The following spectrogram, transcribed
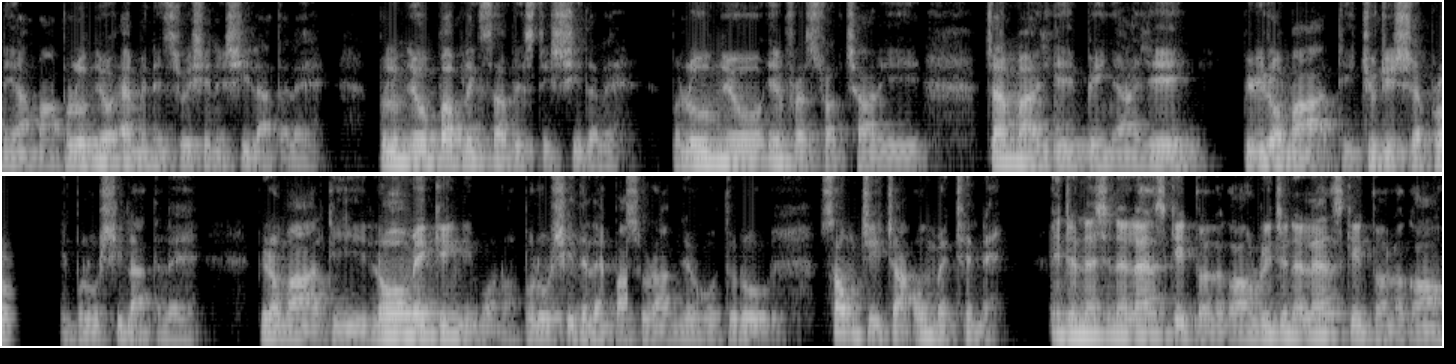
နေရာမှာဘယ်လိုမျိုး administration တွေရှိလာတယ်လဲဘယ်လိုမျိုး public service တွေရှိတယ်လဲ ဘယ်လိုမျိုး infrastructure တွေကျန်းမာရေးပညာရေးပြီးတော့မှဒီ judicial process တွေဘယ်လိုရှိလာတယ်လဲပြီးတော့မှဒီ law making တွေပေါ့နော်ဘယ်လိုရှိတယ်လဲပါဆိုတာမျိုးကိုသူတို့စောင့်ကြည့်ကြအောင်မယ်ထင်တယ် international landscape တော့၎င်း regional landscape တော့၎င်း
